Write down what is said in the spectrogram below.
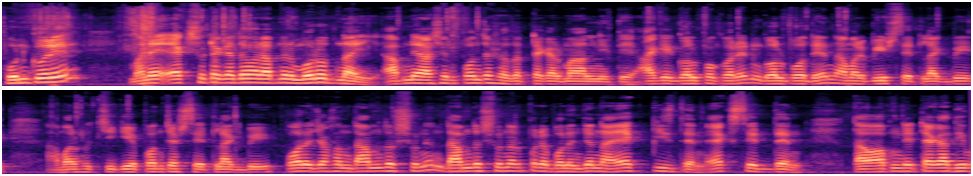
ফোন করে মানে একশো টাকা দেওয়ার আপনার মরদ নাই। আপনি আসেন পঞ্চাশ হাজার টাকার মাল নিতে। আগে গল্প করেন, গল্প দেন, আমার বিশ সেট লাগবে, আমার হচ্ছে গিয়ে পঞ্চাশ সেট লাগবে। পরে যখন দাম দর শোনেন, দাম দর শোনার পরে বলেন যে, না, এক পিস দেন, এক সেট দেন। তাও আপনি টাকা দিব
